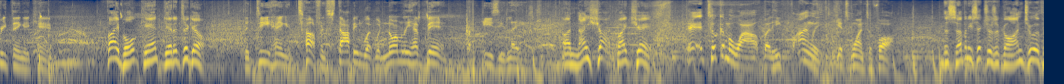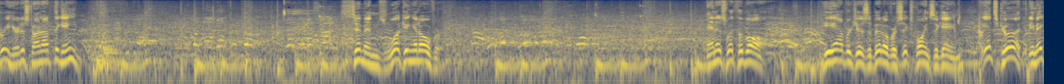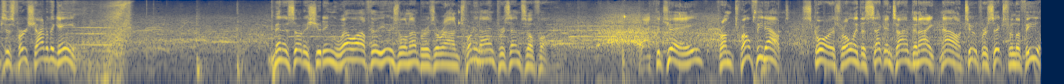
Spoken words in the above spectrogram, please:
everything it can. Thibault can't get it to go. The D hanging tough and stopping what would normally have been easy lays. A nice shot by Che. It took him a while, but he finally gets one to fall. The 76ers have gone 2 or 3 here to start out the game. Simmons looking it over. Ennis with the ball. He averages a bit over six points a game. It's good. He makes his first shot of the game. Minnesota shooting well off their usual numbers, around 29% so far. Back to Jay from 12 feet out. Scores for only the second time tonight. Now two for six from the field.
